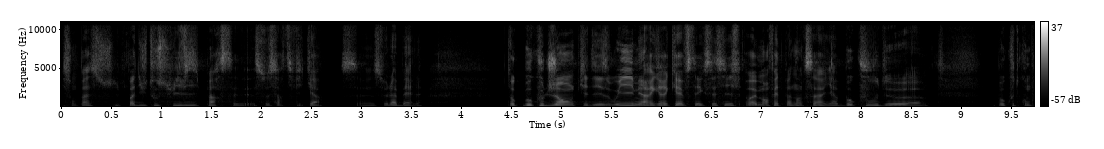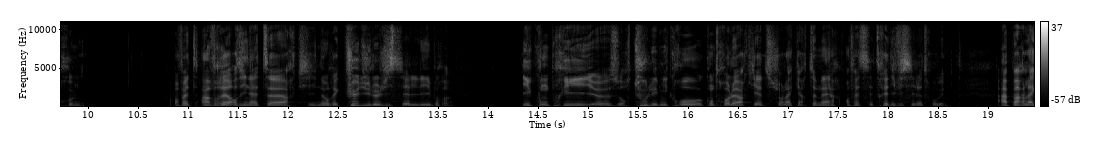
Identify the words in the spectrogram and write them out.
ils ne sont pas, du tout suivis par ce, certificat, ce, label. Donc beaucoup de gens qui disent oui, mais RYF c'est excessif. Ouais, mais en fait, pas tant que ça. Il y a beaucoup de, euh, beaucoup de compromis. En fait, un vrai ordinateur qui n'aurait que du logiciel libre, y compris euh, sur tous les microcontrôleurs qui y sur la carte mère, en fait, c'est très difficile à trouver. À part la,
